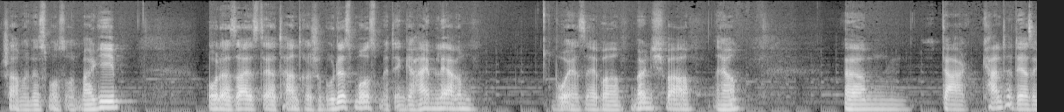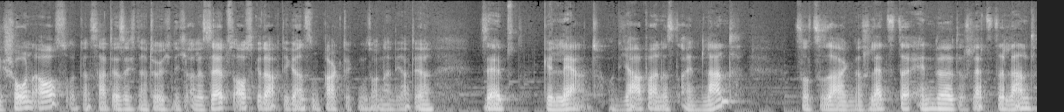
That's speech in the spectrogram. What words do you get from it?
Schamanismus und Magie, oder sei es der tantrische Buddhismus mit den Geheimlehren, wo er selber Mönch war. Ja. Ähm, da kannte der sich schon aus und das hat er sich natürlich nicht alles selbst ausgedacht, die ganzen Praktiken, sondern die hat er selbst gelernt. Und Japan ist ein Land, sozusagen das letzte Ende, das letzte Land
